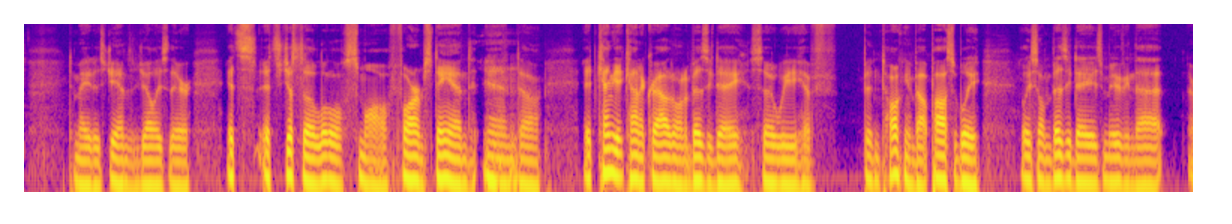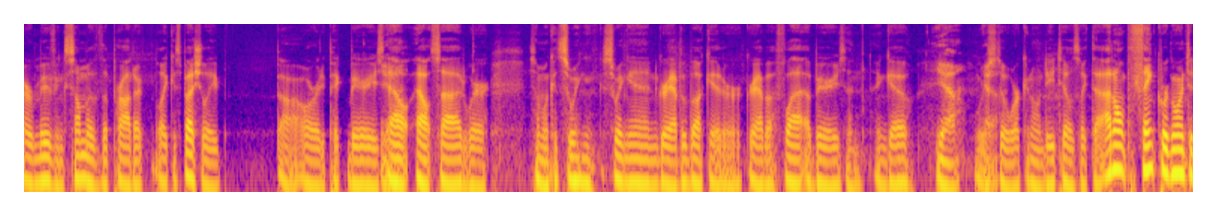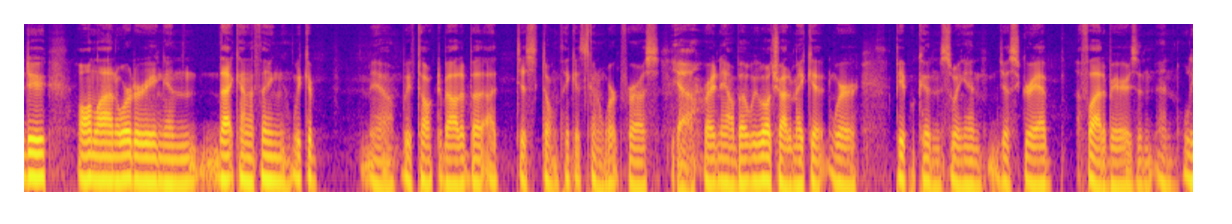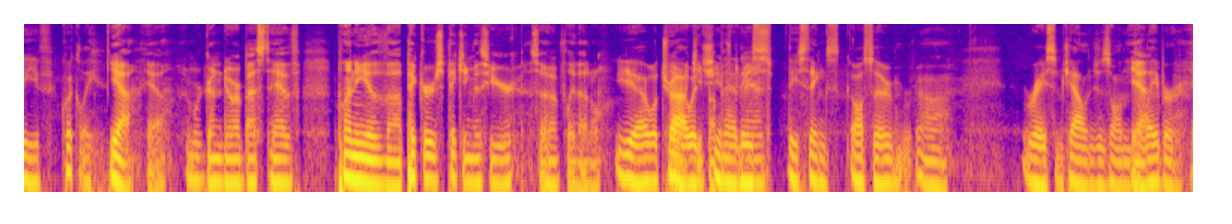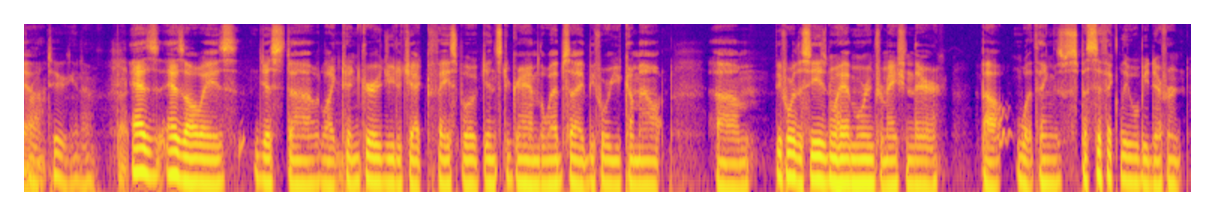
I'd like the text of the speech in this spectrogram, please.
tomatoes, jams, and jellies there. It's it's just a little small farm stand, and uh, it can get kind of crowded on a busy day. So we have been talking about possibly, at least on busy days, moving that or moving some of the product, like especially uh, already picked berries, Yeah. out outside where someone could swing swing in, grab a bucket or grab a flat of berries and and go. Yeah. We're yeah. still working on details like that. I don't think we're going to do online ordering and that kind of thing. We could, yeah, we've talked about it, but I just don't think it's going to work for us Yeah. right now. But we will try to make it where people can swing in, just grab flat of berries and, and leave quickly. Yeah. Yeah. And we're going to do our best to have plenty of uh, pickers picking this year. So hopefully that'll. Yeah, we'll try. Which keep up you with know these these things also uh, raise some challenges on Yeah, the labor yeah. front too. You know. As as always, just uh, would like to encourage you to check Facebook, Instagram, the website before you come out. Um, before the season, we'll have more information there about what things specifically will be different,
